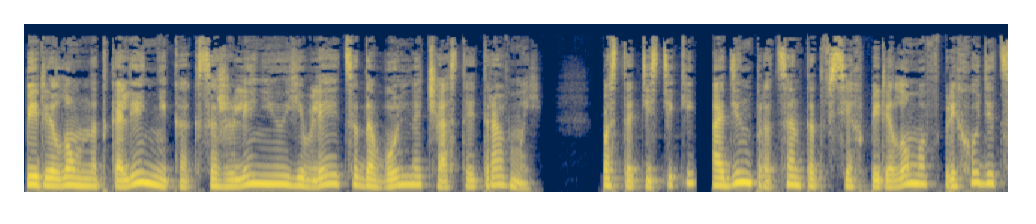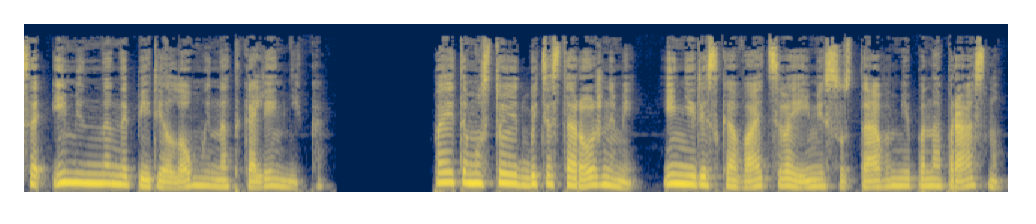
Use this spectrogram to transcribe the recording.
Перелом надколенника, к сожалению, является довольно частой травмой. По статистике, 1% от всех переломов приходится именно на переломы надколенника. Поэтому стоит быть осторожными и не рисковать своими суставами понапрасну.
